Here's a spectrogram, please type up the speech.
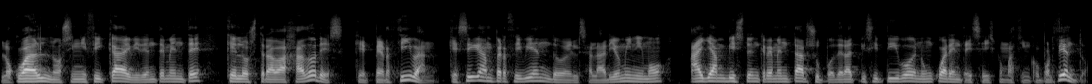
lo cual no significa, evidentemente, que los trabajadores que perciban, que sigan percibiendo el salario mínimo, hayan visto incrementar su poder adquisitivo en un 46,5%.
